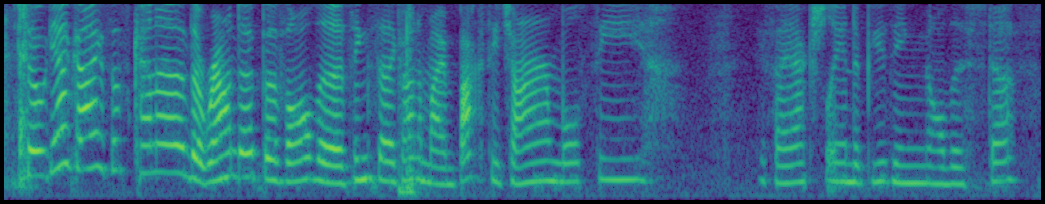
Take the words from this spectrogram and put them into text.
So yeah, guys, that's kind of the roundup of all the things that I got in my BoxyCharm. We'll see if I actually end up using all this stuff.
